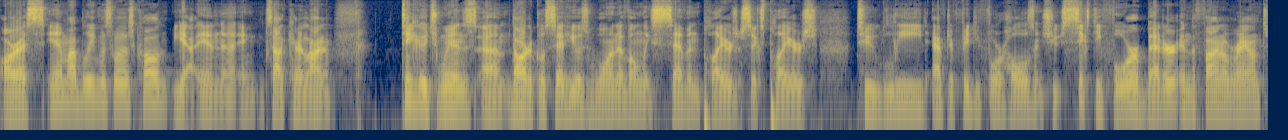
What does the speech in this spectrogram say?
RSM, I believe was what it was called. Yeah, in uh, in South Carolina. T. Gooch wins. Um, the article said he was one of only seven players or six players to lead after 54 holes and shoot 64 or better in the final round.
